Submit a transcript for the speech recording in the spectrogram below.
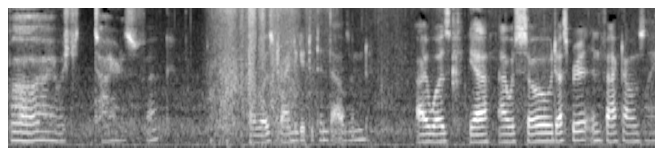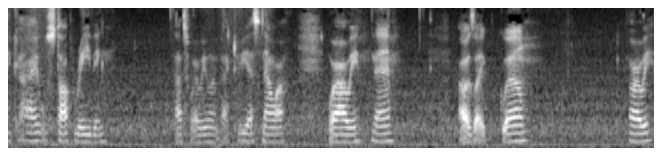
But I was just tired as fuck. I was trying to get to 10,000. I was, yeah, I was so desperate. In fact, I was like, I will stop raving. That's where we went back to. Yes, now uh, where are we? Nah. I was like, well, where are we?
